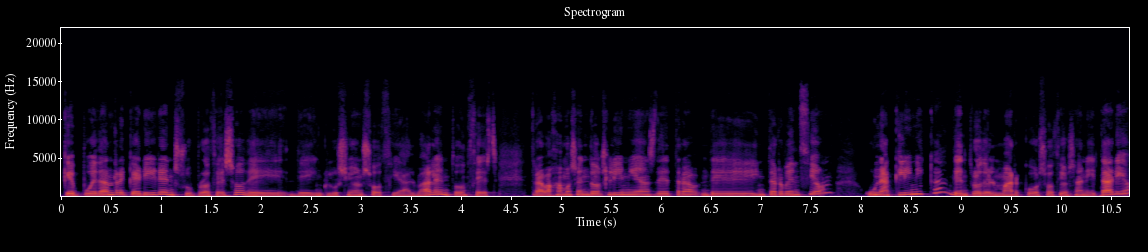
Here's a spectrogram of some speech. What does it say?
que puedan requerir en su proceso de, de inclusión social, ¿vale? Entonces, trabajamos en dos líneas de de, intervención, una clínica dentro del marco sociosanitario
